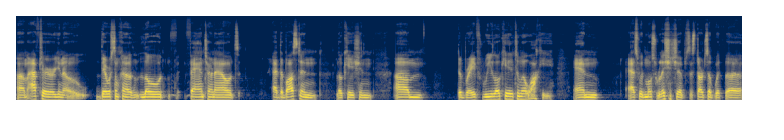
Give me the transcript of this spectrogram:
um, after you know there was some kind of low fan turnout at the Boston location, um, the Braves relocated to Milwaukee. And as with most relationships, it starts up with uh,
